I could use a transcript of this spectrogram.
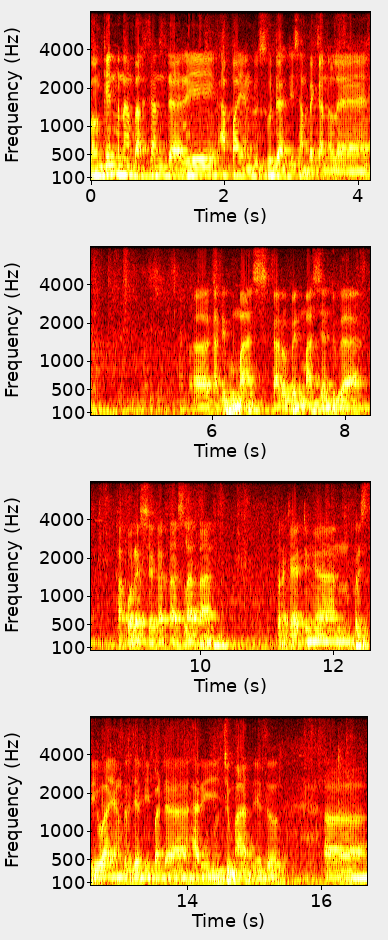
mungkin menambahkan dari apa yang sudah disampaikan oleh uh, Kadif Humas, Karopenmas dan juga Kapolres Jakarta Selatan terkait dengan peristiwa yang terjadi pada hari Jumat yaitu uh,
